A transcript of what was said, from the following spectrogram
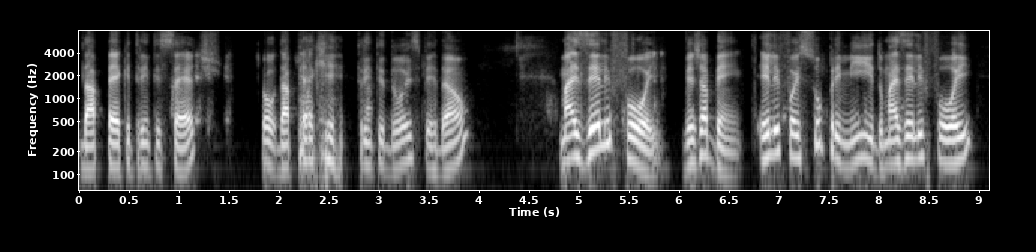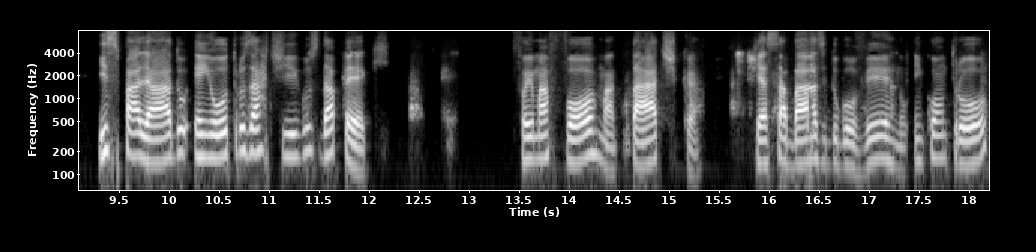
da PEC 37, ou da PEC 32, perdão. Mas ele foi, veja bem, ele foi suprimido, mas ele foi espalhado em outros artigos da PEC. Foi uma forma tática que essa base do governo encontrou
